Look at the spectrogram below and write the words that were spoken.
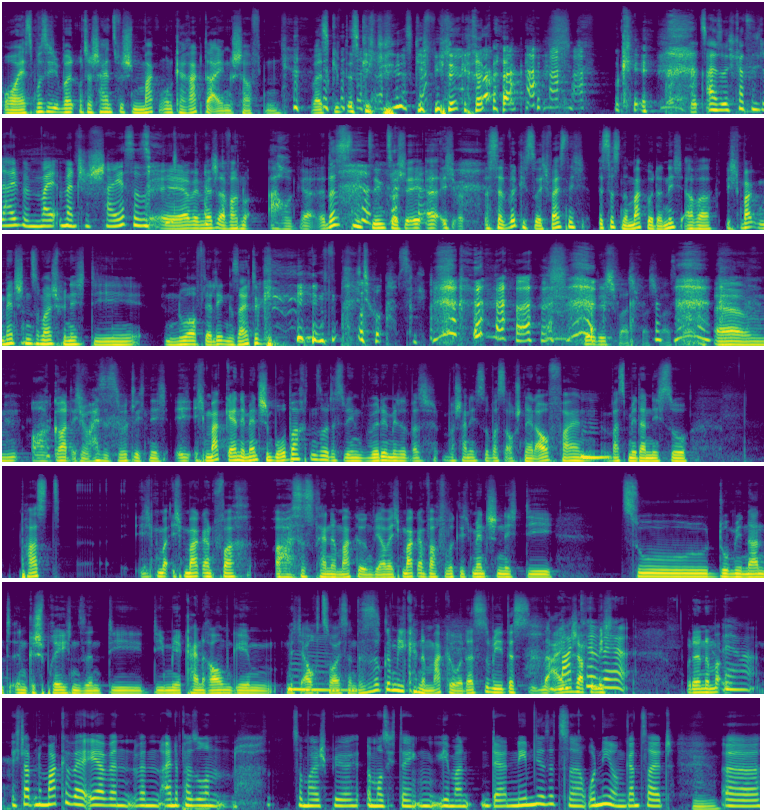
Oh, jetzt muss ich unterscheiden zwischen Macken und Charaktereigenschaften. Weil es gibt, es gibt, es gibt viele Charaktereigenschaften. Okay. Jetzt, Also ich kann es nicht leiden, wenn Me- Menschen scheiße sind. ja, wenn Menschen einfach nur arrogant. Das ist ein Ding zum Beispiel. äh, Ich, das ist halt wirklich so. Ich weiß nicht, ist das eine Macke oder nicht, aber ich mag Menschen zum Beispiel nicht, die nur auf der linken Seite gehen. Du Assi. nee, nee, Spaß, Spaß, Spaß. ähm, oh Gott, ich weiß es wirklich nicht. Ich, ich mag gerne Menschen beobachten, so, deswegen würde mir das wahrscheinlich sowas auch schnell auffallen, was mir dann nicht so passt. Ich, ich mag einfach, oh, es ist keine Macke irgendwie, aber ich mag einfach wirklich Menschen nicht, die zu dominant in Gesprächen sind, die, die mir keinen Raum geben, mich auch zu äußern. Das ist irgendwie keine Macke, oder? Das ist irgendwie das eine Eigenschaft, die Macke mich. wäre, Oder eine Ma ja, ich glaube, eine Macke wäre eher, wenn, wenn eine Person, zum Beispiel, muss ich denken, jemand, der neben dir sitzt in der Uni und ganz Zeit äh,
